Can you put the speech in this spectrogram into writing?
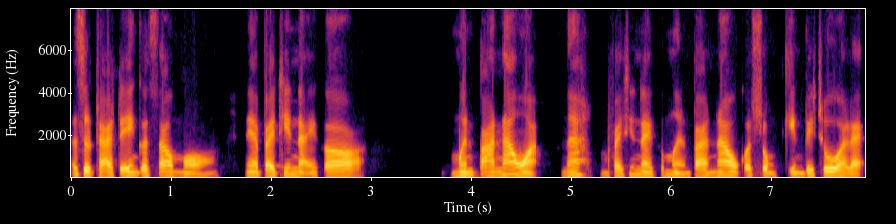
แล้วสุดท้ายตัวเองก็เศร้าหมอง เนี่ยไปที่ไหนก็เหมือนปลาเน่าอะนะไปที่ไหนก็เหมือนปลาเน่าก็ส่งกินไปทั่วแหละ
